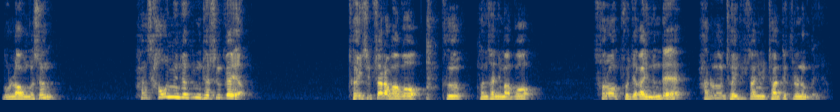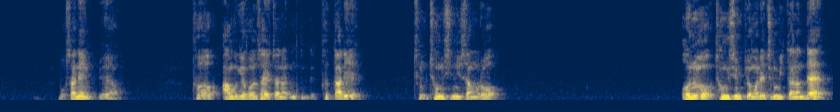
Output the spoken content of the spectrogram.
놀라운 것은 한 4, 5년 전쯤 됐을 거예요. 저희 집사람하고 그 권사님하고 서로 교제가 있는데 하루는 저희 집사님이 저한테 그러는 거예요. 목사님, 왜요? 그 아무개 권사 있잖아요. 근데 그 딸이 지금 정신 이상으로 어느 정신병원에 지금 있다는데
